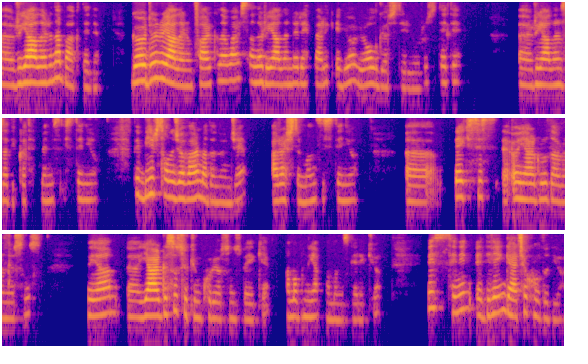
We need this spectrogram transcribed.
Rüyalarına bak dedi. Gördüğün rüyaların farkına var. Sana rüyalarında rehberlik ediyor, yol gösteriyoruz dedi rüyalarınıza dikkat etmeniz isteniyor. Ve bir sonuca varmadan önce araştırmanız isteniyor. e, belki siz e, ön yargılı davranıyorsunuz veya e, yargısız hüküm kuruyorsunuz belki ama bunu yapmamanız gerekiyor. Ve senin e, dileğin gerçek oldu diyor.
